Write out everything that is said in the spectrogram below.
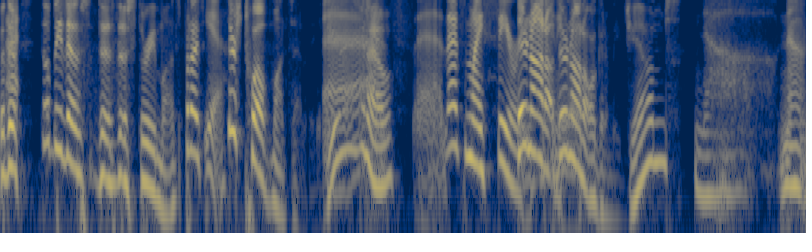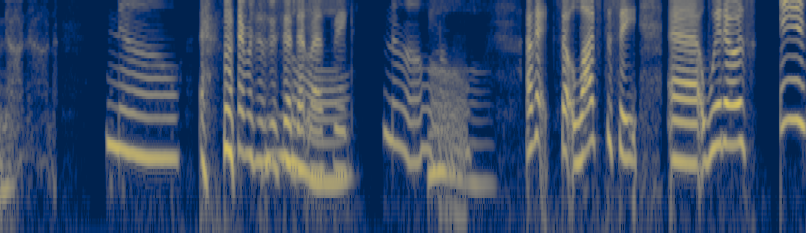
But there, there'll be those, those those three months. But I, Yeah. there's twelve months out of the year. you know, That's, uh, that's my theory. they're not they're not all going to be gems. No, no, no, no, no. No. Ever since we said that last No. week. No. Okay, so lots to see. Uh, Widows, eh.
